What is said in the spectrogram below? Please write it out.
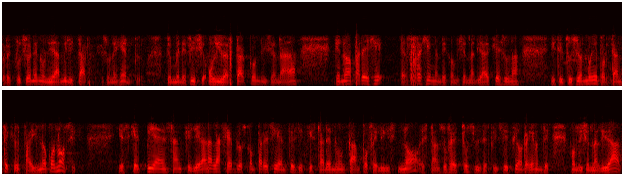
reclusión en unidad militar, es un ejemplo de un beneficio, o libertad condicionada, que no aparece el régimen de condicionalidad, que es una institución muy importante que el país no conoce y es que piensan que llegan a la JEP los comparecientes y que están en un campo feliz. No, están sujetos desde el principio a un régimen de condicionalidad.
